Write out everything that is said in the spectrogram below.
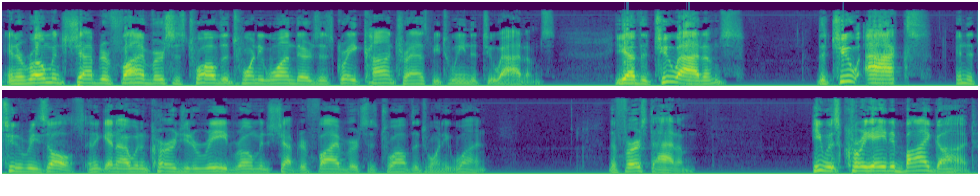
And in Romans chapter 5, verses 12 to 21, there's this great contrast between the two Adams. You have the two Adams, the two acts, and the two results. And again, I would encourage you to read Romans chapter 5, verses 12 to 21. The first Adam, he was created by God.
